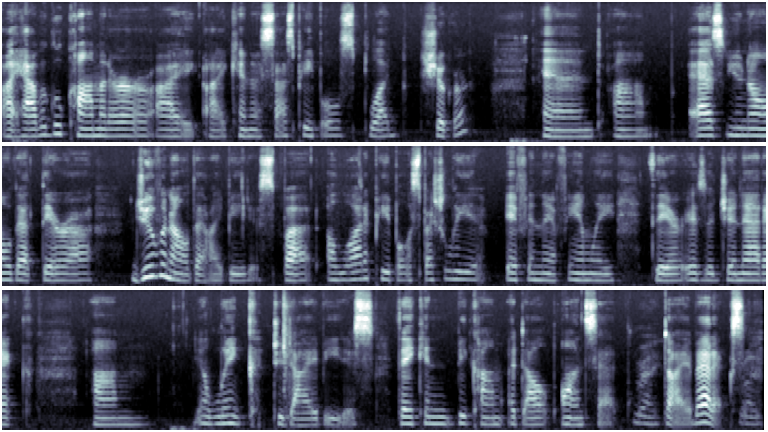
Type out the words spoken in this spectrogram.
I have a glucometer. I, I can assess people's blood sugar. And um, as you know, that there are juvenile diabetes, but a lot of people, especially if in their family there is a genetic um, you know, link to diabetes, they can become adult onset Right. diabetics. Right.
